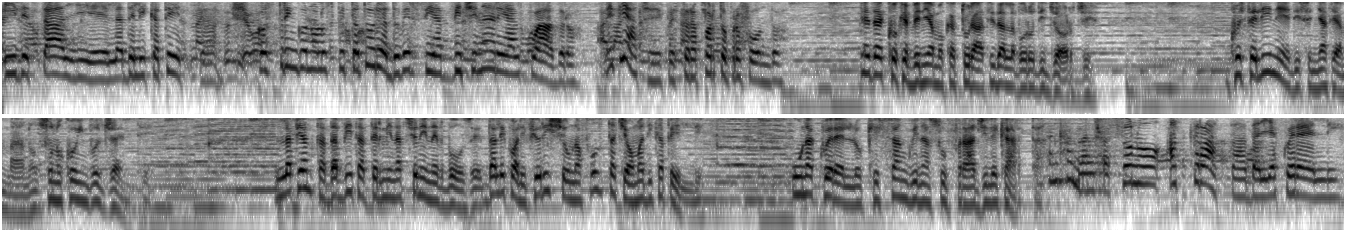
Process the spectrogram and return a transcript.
i dettagli e la delicatezza costringono lo spettatore a doversi avvicinare al quadro. Mi piace questo rapporto profondo. Ed ecco che veniamo catturati dal lavoro di Giorgi. Queste linee disegnate a mano sono coinvolgenti. La pianta dà vita a terminazioni nervose dalle quali fiorisce una folta chioma di capelli. Un acquerello che sanguina su fragile carta. Sono attratta dagli acquerelli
